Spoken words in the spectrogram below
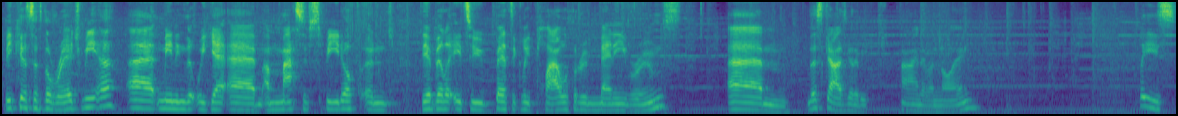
because of the Rage Meter, uh, meaning that we get um, a massive speed up and the ability to basically plow through many rooms. Um, this guy's going to be kind of annoying. Please,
